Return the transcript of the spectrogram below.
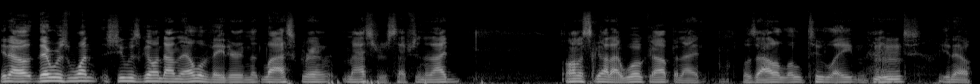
You know, there was one. She was going down the elevator in the last Grand Master reception, and I honest to God, I woke up and I was out a little too late and had, you know,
